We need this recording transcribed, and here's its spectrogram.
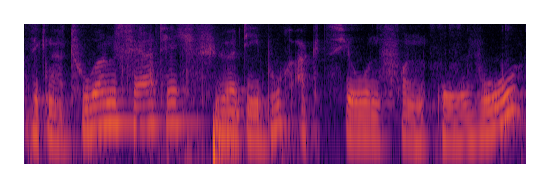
Signaturen fertig für die Buchaktion von OVO.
